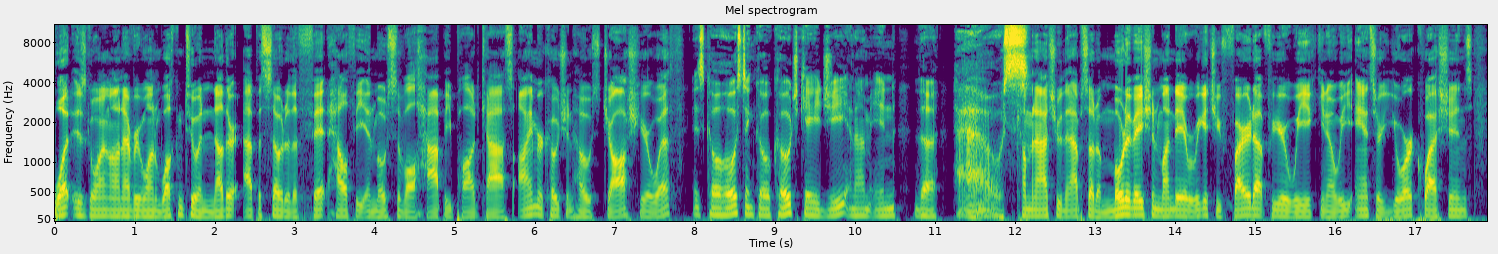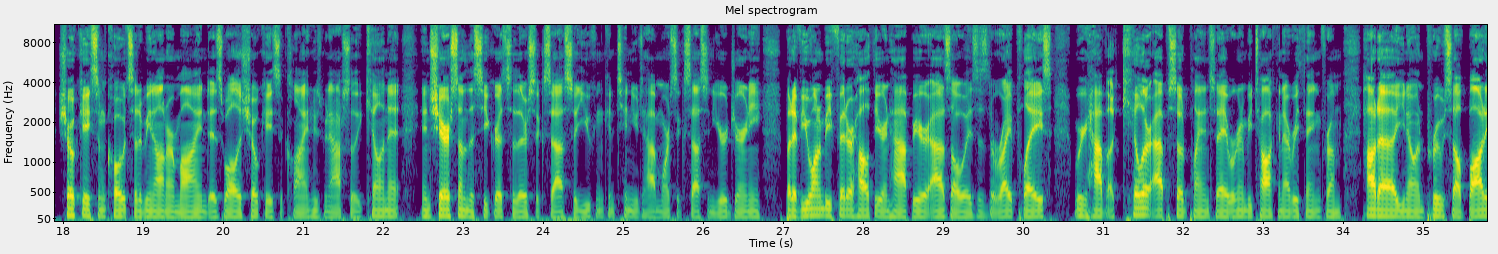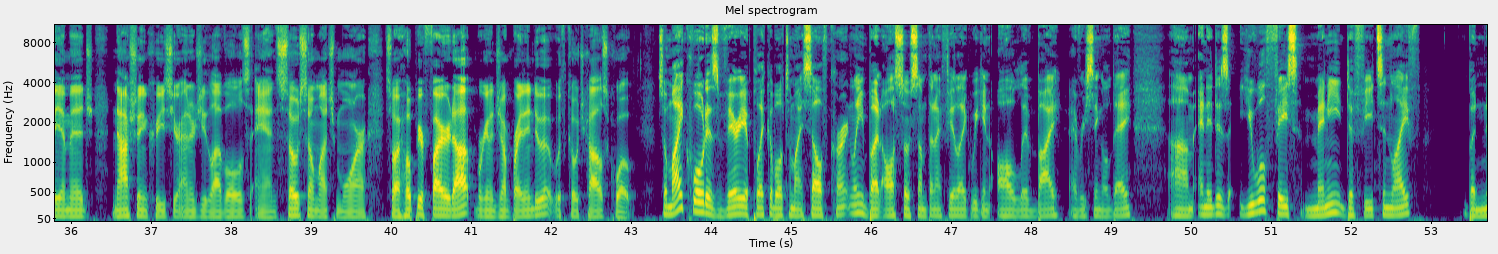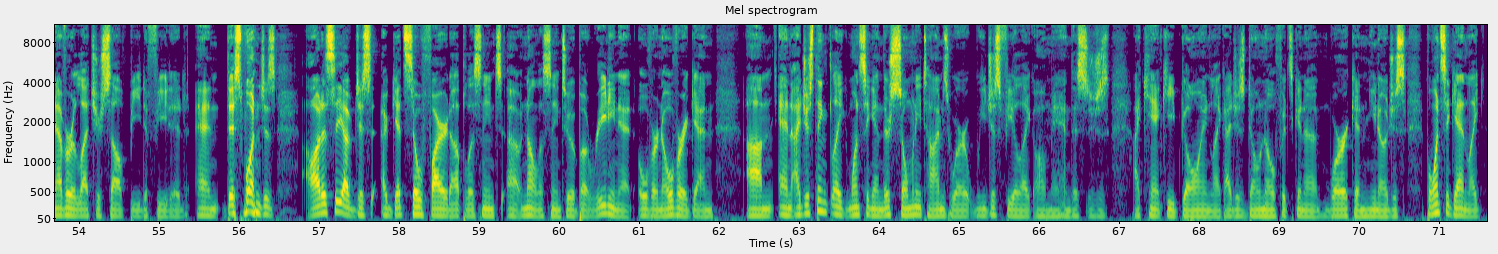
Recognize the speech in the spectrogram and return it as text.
What is going on, everyone? Welcome to another episode of the Fit, Healthy, and most of all, Happy podcast. I'm your coach and host, Josh, here with his co host and co coach, KG, and I'm in the house. Coming at you with an episode of Motivation Monday where we get you fired up for your week. You know, we answer your questions, showcase some quotes that have been on our mind, as well as showcase a client who's been absolutely killing it and share some of the secrets to their success so you can continue to have more success in your journey. But if you want to be fitter, healthier, and happier, as always, is the right place. We have a killer episode planned today. We're going to be talking everything from how to, you know, improve self body image, naturally increase your energy levels, and so, so much more. So I hope you're fired up. We're going to jump right into it with Coach Kyle's quote. So my quote is very applicable to myself currently, but also something I feel like we can all live by every single day. Um, and it is: "You will face many defeats in life, but never let yourself be defeated. And this one just honestly, I've just I get so fired up listening to uh, not listening to it, but reading it over and over again. Um, and I just think like once again, there's so many times where we just feel like, oh man, this is just I can't keep going. Like I just don't know if it's gonna work, and you know, just but once again, like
